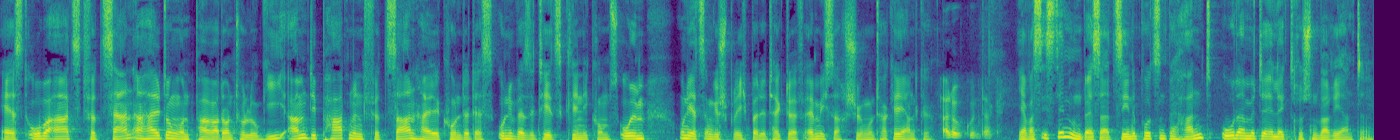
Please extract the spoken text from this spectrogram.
Er ist Oberarzt für Zahnerhaltung und Paradontologie am Department für Zahnheilkunde des Universitätsklinikums Ulm und jetzt im Gespräch bei Detektor FM. Ich sage schönen guten Tag, Herr Janke. Hallo, guten Tag. Ja, was ist denn nun besser? Zähneputzen per Hand oder mit der elektrischen Variante?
